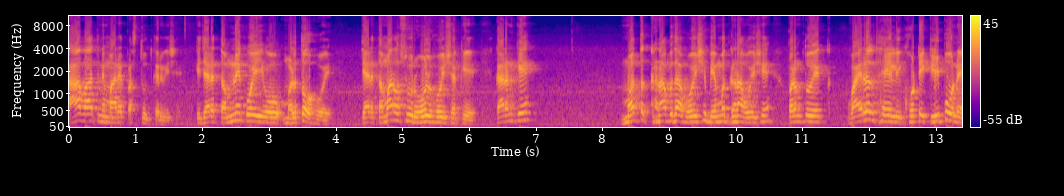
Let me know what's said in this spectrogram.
આ વાતને મારે પ્રસ્તુત કરવી છે કે જ્યારે તમને કોઈ એવો મળતો હોય ત્યારે તમારો શું રોલ હોઈ શકે? કારણ કે મત ઘણા બધા હોય છે, બેમત ઘણા હોય છે, પરંતુ એક વાયરલ થયેલી ખોટી ક્લિપોને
